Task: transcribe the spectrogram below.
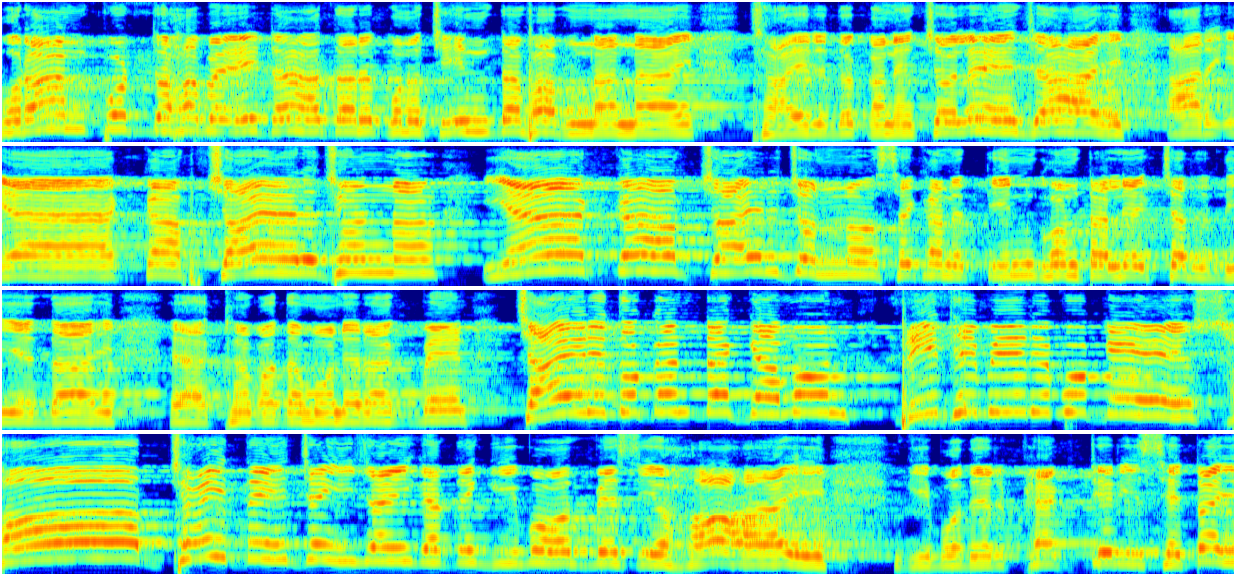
কোরআন পড়তে হবে এটা তার কোনো চিন্তা ভাবনা নাই। চায়ের দোকানে চলে যায় আর এক কাপ চায়ের জন্য, এক কাপ চায়ের জন্য সেখানে তিন ঘণ্টা লেকচার দিয়ে দেয়। একটা কথা মনে রাখবেন, চায়ের দোকানটা কেমন? পৃথিবীর বুকে সব চাইতে যেই জায়গাতে গিবদ বেশি হয়, গিবদের ফ্যাক্টরি সেটাই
